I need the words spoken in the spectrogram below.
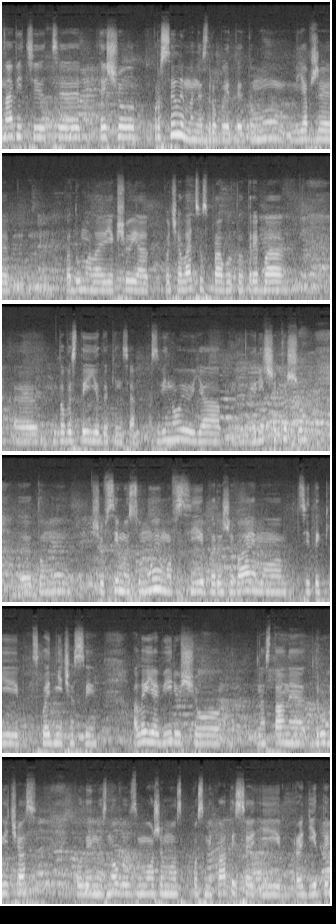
Навіть це те, що просили мене зробити, тому я вже подумала, якщо я почала цю справу, то треба е, довести її до кінця. З війною я рідше пишу, е, тому що всі ми сумуємо, всі переживаємо ці такі складні часи. Але я вірю, що настане другий час, коли ми знову зможемо посміхатися і радіти.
